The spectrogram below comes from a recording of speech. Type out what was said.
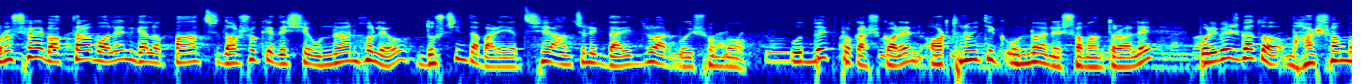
অনুষ্ঠানে বক্তারা বলেন গেল পাঁচ দশকে দেশে উন্নয়ন হলেও দুশ্চিন্তা বাড়িয়েছে আঞ্চলিক দারিদ্র্য আর বৈষম্য। উদ্বেগ প্রকাশ করেন অর্থনৈতিক উন্নয়নের সমান্তরালে পরিবেশগত ভারসাম্য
